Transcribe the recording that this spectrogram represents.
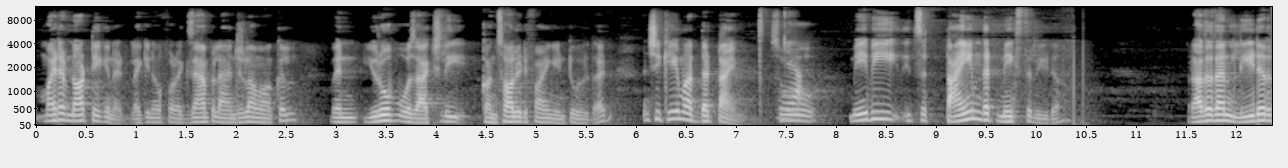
might have not taken it. Like, you know, for example, Angela Merkel, when Europe was actually consolidating into that, and she came at that time. So yeah. maybe it's a time that makes the leader rather than leader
